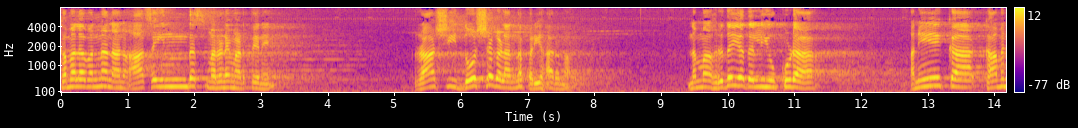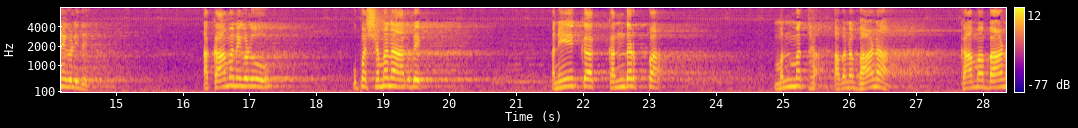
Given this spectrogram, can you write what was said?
ಕಮಲವನ್ನು ನಾನು ಆಸೆಯಿಂದ ಸ್ಮರಣೆ ಮಾಡ್ತೇನೆ. ರಾಶಿ ದೋಷಗಳನ್ನು ಪರಿಹಾರ ಮಾಡು. ನಮ್ಮ ಹೃದಯದಲ್ಲಿಯೂ ಕೂಡ ಅನೇಕ ಕಾಮನೆಗಳಿದೆ. ಆ ಕಾಮನೆಗಳು ಉಪಶಮನ ಆಗಬೇಕು. ಅನೇಕ ಕಂದರ್ಪ, ಮನ್ಮಥ, ಅವನ ಬಾಣ, ಕಾಮಬಾಣ,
